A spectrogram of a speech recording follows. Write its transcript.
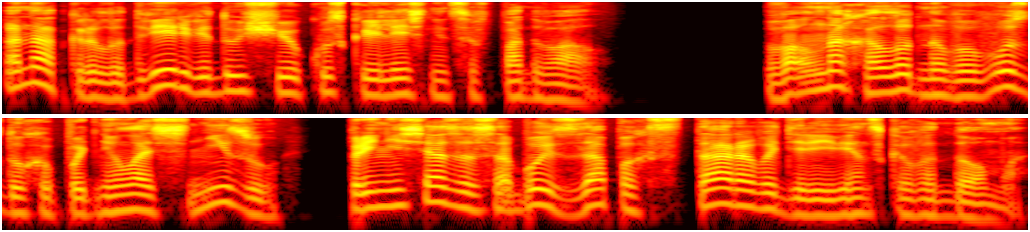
Она открыла дверь, ведущую к узкой лестнице в подвал. Волна холодного воздуха поднялась снизу, принеся за собой запах старого деревенского дома.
